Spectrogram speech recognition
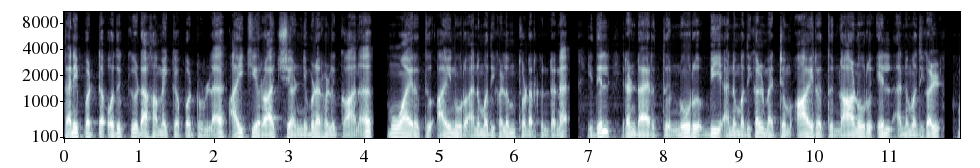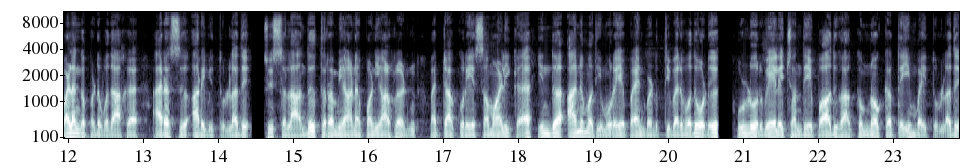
தனிப்பட்ட ஒதுக்கீடாக அமைக்கப்பட்டுள்ள ஐக்கிய ராஜ்ய நிபுணர்களுக்கான மூவாயிரத்து ஐநூறு அனுமதிகளும் தொடர்கின்றன. இதில் இரண்டாயிரத்து நூறு பி அனுமதிகள் மற்றும் ஆயிரத்து நானூறு எல் அனுமதிகள் வழங்கப்படுவதாக அரசு அறிவித்துள்ளது. சுவிட்சர்லாந்து திறமையான பணியாளர்களின் பற்றாக்குறையை சமாளிக்க இந்த அனுமதி முறையை பயன்படுத்தி வருவதோடு உள்ளூர் வேலை சந்தையை பாதுகாக்கும் நோக்கத்தையும் வைத்துள்ளது.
